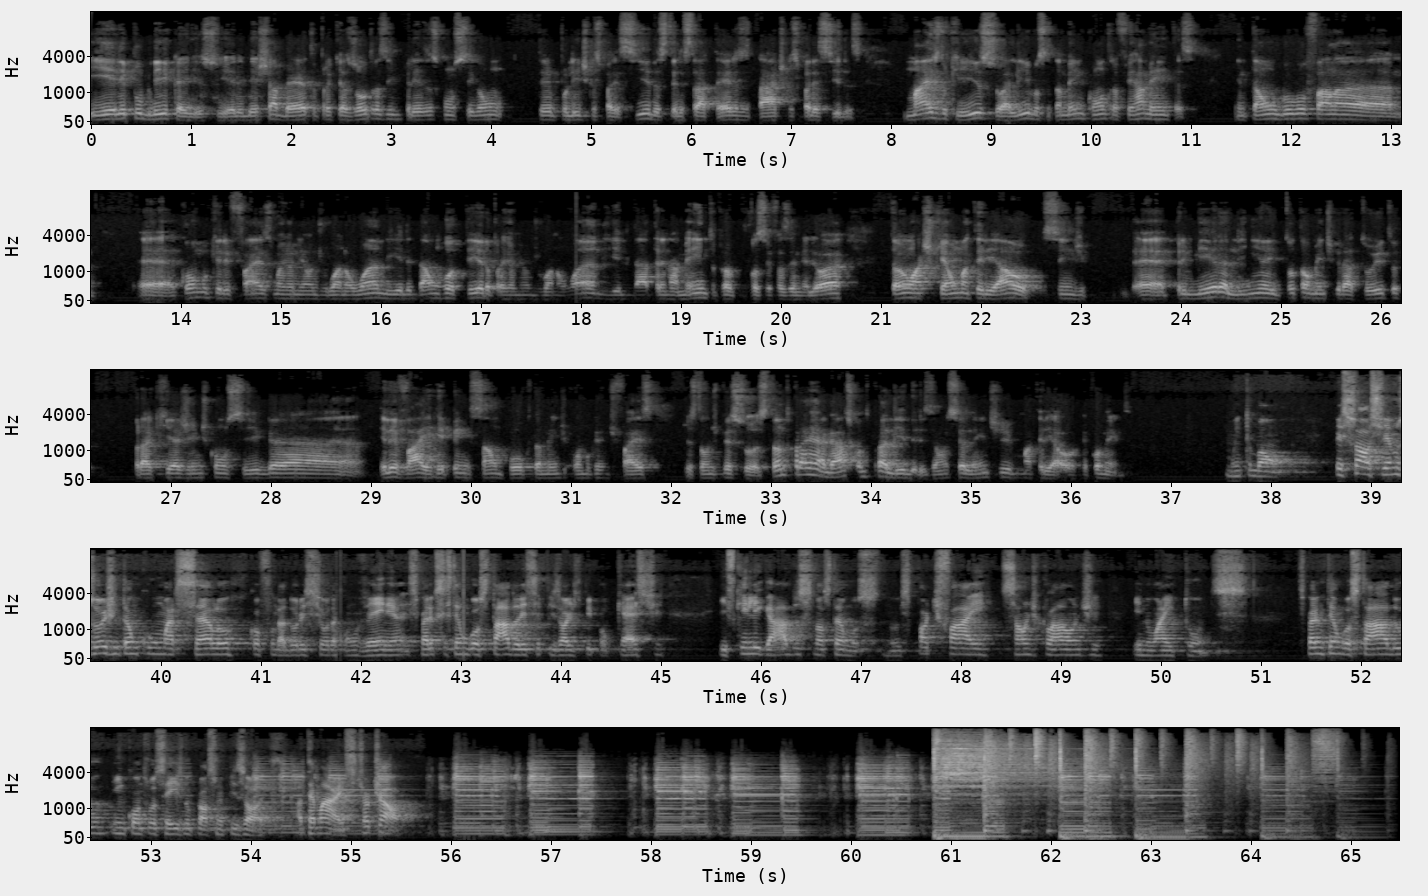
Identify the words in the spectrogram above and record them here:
e ele publica isso e ele deixa aberto para que as outras empresas consigam ter políticas parecidas, ter estratégias e táticas parecidas. Mais do que isso, ali você também encontra ferramentas. Então o Google fala é, como que ele faz uma reunião de one-on-one -on -one, e ele dá um roteiro para a reunião de one-on-one -on -one, e ele dá treinamento para você fazer melhor. Então, eu acho que é um material, sim, de é, primeira linha e totalmente gratuito para que a gente consiga elevar e repensar um pouco também de como que a gente faz gestão de pessoas, tanto para RHs quanto para líderes. É um excelente material, recomendo. Muito bom. Pessoal, estivemos hoje então com o Marcelo, cofundador e CEO da Convênia. Espero que vocês tenham gostado desse episódio do Peoplecast. E fiquem ligados, nós estamos no Spotify, SoundCloud e no iTunes. Espero que tenham gostado e encontro vocês no próximo episódio. Até mais. Tchau, tchau.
